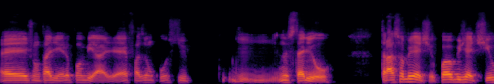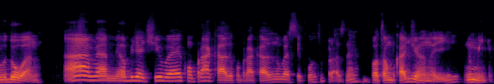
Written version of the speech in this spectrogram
É juntar dinheiro para uma viagem. É fazer um curso de, de, no exterior. Traça o objetivo. Qual é o objetivo do ano? Ah, meu objetivo é comprar a casa. Comprar a casa não vai ser curto prazo, né? Botar um bocado de ano aí, no mínimo.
